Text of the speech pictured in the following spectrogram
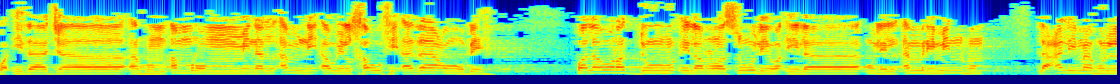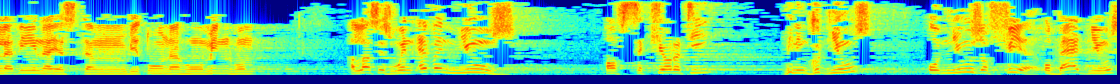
وإذا جاءهم أمر من الأمن أو الخوف أذاعوا به ولو ردوه إلى الرسول وإلى أولي الأمر منهم لعلمه الذين يستنبطونه منهم Allah says whenever news of security meaning good news or news of fear or bad news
